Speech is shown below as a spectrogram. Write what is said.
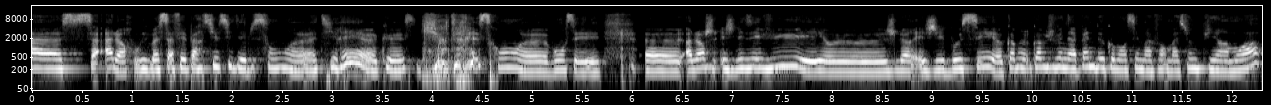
Euh, ça, alors oui, bah, ça fait partie aussi des leçons euh, à tirer euh, que qui intéresseront. Euh, bon, c'est alors je, je, les ai vus et je leur j'ai bossé comme comme je venais à peine de commencer ma formation depuis un mois,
